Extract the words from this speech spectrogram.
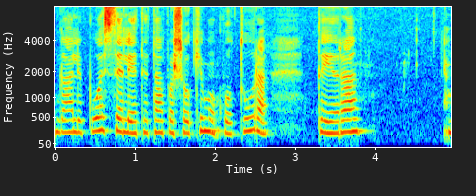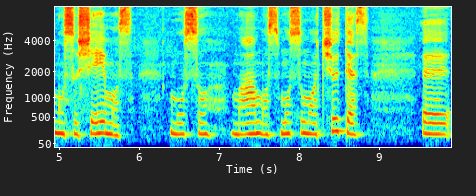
gali puoselėti tą pašaukimų kultūrą, tai yra mūsų šeimos, mūsų mamos, mūsų močiutės. E,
